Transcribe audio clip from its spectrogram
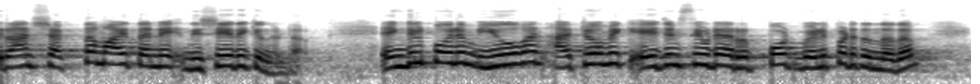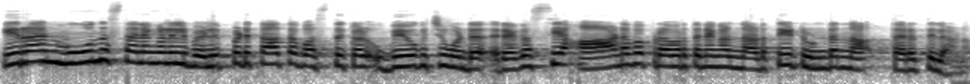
ഇറാൻ ശക്തമായി തന്നെ നിഷേധിക്കുന്നുണ്ട്. എങ്കിൽ പോലും യു എൻ അറ്റോമിക് ഏജൻസിയുടെ റിപ്പോർട്ട് വെളിപ്പെടുത്തുന്നത് ഇറാൻ മൂന്ന് സ്ഥലങ്ങളിൽ വെളിപ്പെടുത്താത്ത വസ്തുക്കൾ ഉപയോഗിച്ചുകൊണ്ട് രഹസ്യ ആണവ പ്രവർത്തനങ്ങൾ നടത്തിയിട്ടുണ്ടെന്ന തരത്തിലാണ്.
